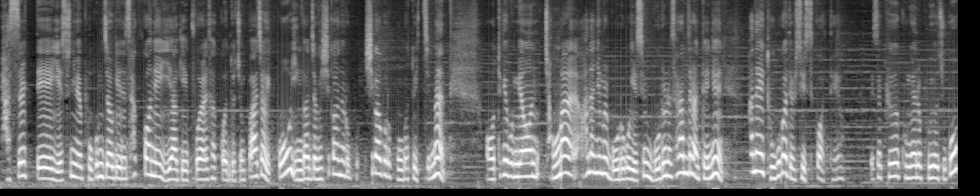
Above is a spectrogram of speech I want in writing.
봤을 때 예수님의 복음적인 사건의 이야기, 부활 사건도 좀 빠져 있고 인간적인 시간으로 시각으로 본 것도 있지만 어, 어떻게 보면 정말 하나님을 모르고 예수님을 모르는 사람들한테는 하나의 도구가 될 수 있을 것 같아요. 그래서 그 공연을 보여주고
